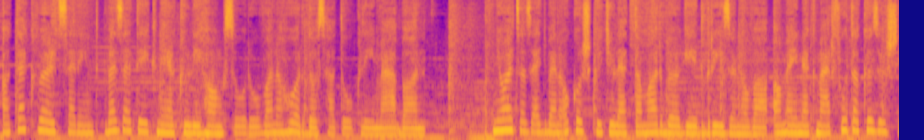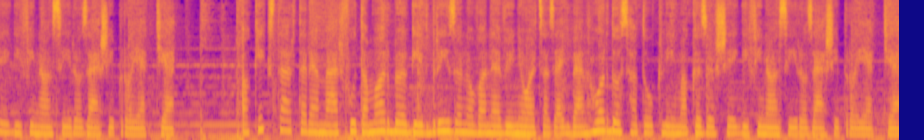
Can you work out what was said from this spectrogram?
A TechWorld szerint vezeték nélküli hangszóró van a hordozható klímában. 8 az egyben okos kütyű lett a Marble Gate Nova, amelynek már fut a közösségi finanszírozási projektje. A Kickstarteren már fut a Marblegate Brizonova nevű 8 az egyben hordozható klíma közösségi finanszírozási projektje.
